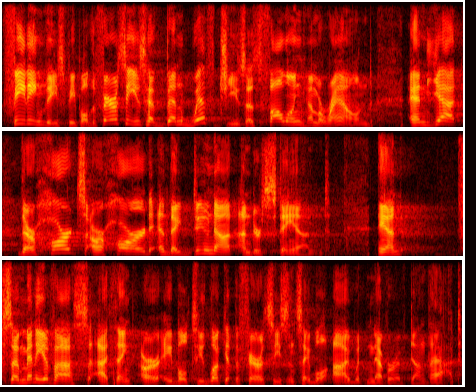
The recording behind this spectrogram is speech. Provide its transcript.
feeding these people. The Pharisees have been with Jesus, following him around, and yet their hearts are hard and they do not understand. And so many of us, I think, are able to look at the Pharisees and say, Well, I would never have done that.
